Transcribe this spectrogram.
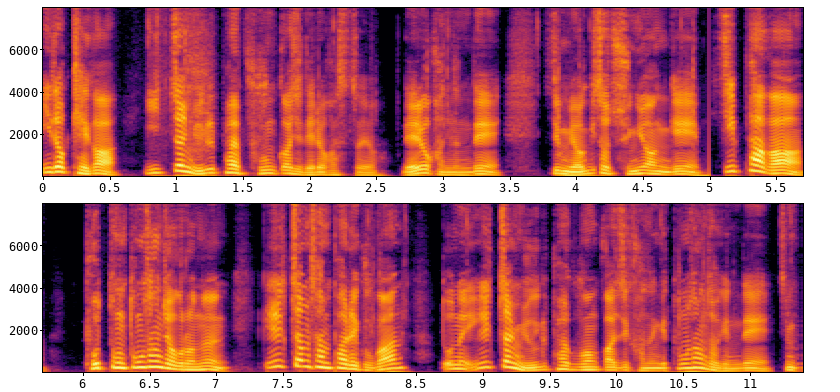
이렇게가 2.618 부근까지 내려갔어요. 내려갔는데 지금 여기서 중요한 게 C파가 보통 통상적으로는 1.38의 구간 또는 1.618 구간까지 가는 게 통상적인데 지금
